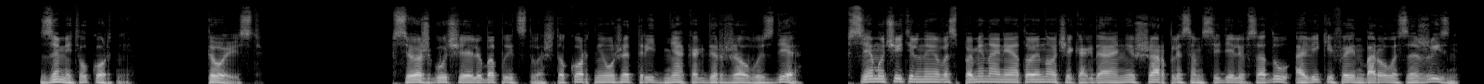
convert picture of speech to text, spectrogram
— заметил Кортни. То есть? Все жгучее любопытство, что Кортни уже три дня как держал в узде, все мучительные воспоминания о той ночи, когда они с Шарплесом сидели в саду, а Вики Фейн боролась за жизнь,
